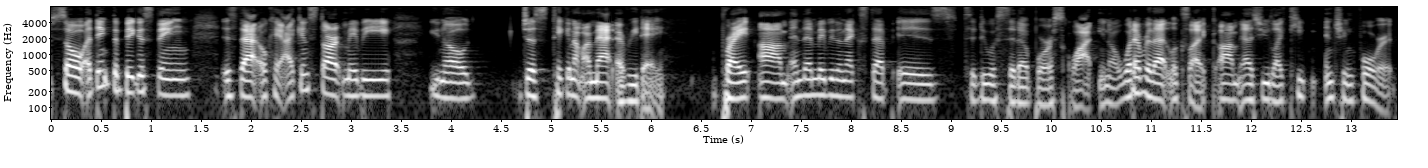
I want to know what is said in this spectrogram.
So, I think the biggest thing is that okay, I can start maybe you know, just taking up my mat every day, right? Um, and then maybe the next step is to do a sit up or a squat, you know, whatever that looks like um, as you like keep inching forward.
